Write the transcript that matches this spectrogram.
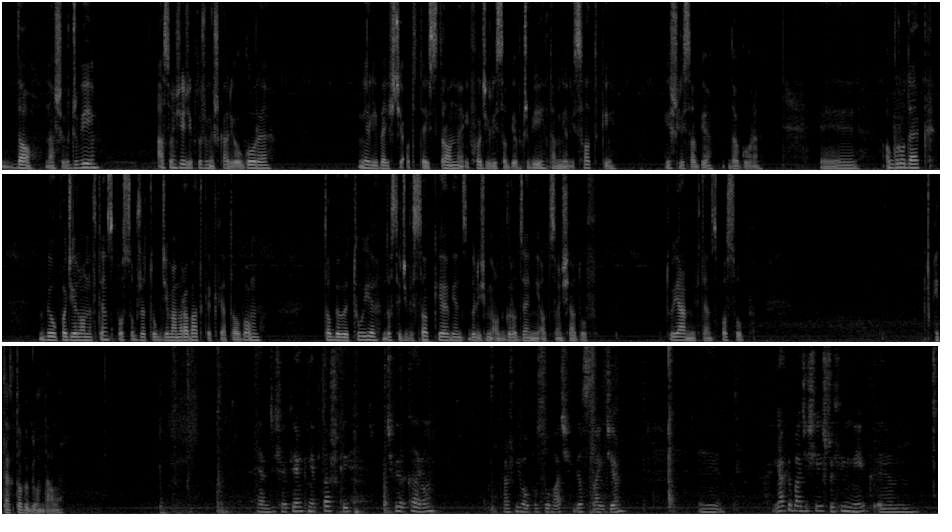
do naszych drzwi, a sąsiedzi, którzy mieszkali u góry, mieli wejście od tej strony i wchodzili sobie w drzwi, tam mieli schodki i szli sobie do góry. Yy, ogródek był podzielony w ten sposób, że tu, gdzie mam rabatkę kwiatową, to były tuje dosyć wysokie, więc byliśmy odgrodzeni od sąsiadów tujami w ten sposób. I tak to wyglądało. Jak dzisiaj pięknie ptaszki ćwierkają, też miło posłuchać, wiosna idzie. Y, Ja chyba dzisiejszy filmik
